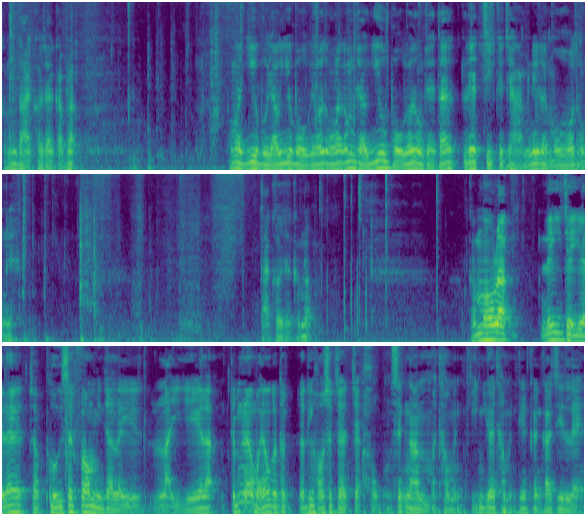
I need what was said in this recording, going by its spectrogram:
咁大概就係咁啦。咁啊腰部有腰部嘅可動啦，咁就腰部可動就係得呢一節嘅啫，下面呢度冇可動嘅。大概就咁啦。咁好啦，呢隻嘢咧就配色方面就嚟嚟嘢啦。咁咧唯一我覺得有啲可惜就係隻紅色眼唔係透明件，如果係透明件更加之靚。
